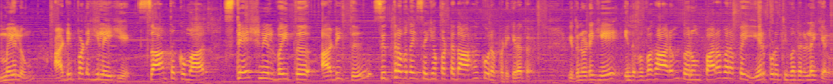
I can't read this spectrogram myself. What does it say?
மேலும் அடிப்படையிலேயே சாந்தகுமார் ஸ்டேஷனில் வைத்து அடித்து சித்திரவதை செய்யப்பட்டதாக கூறப்படுகிறது. இதனிடையே இந்த விவகாரம் பெரும் பரபரப்பை ஏற்படுத்தி வந்த நிலையில்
